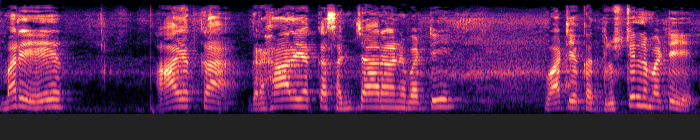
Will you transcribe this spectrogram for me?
మరి ఆ యొక్క గ్రహాల యొక్క సంచారాన్ని బట్టి వాటి యొక్క దృష్టిని బట్టి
